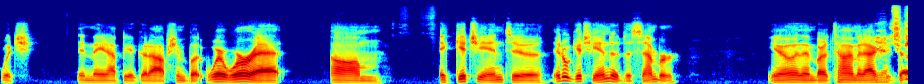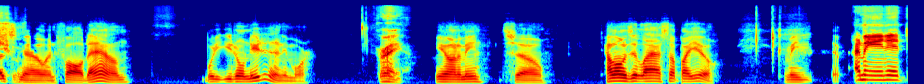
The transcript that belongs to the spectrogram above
which it may not be a good option. But where we're at, um, it gets you into it'll get you into December, you know, and then by the time it actually for does sure. snow and fall down, well, you don't need it anymore. Right. You know what I mean? So, how long does it last up by you? I mean, I mean it.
